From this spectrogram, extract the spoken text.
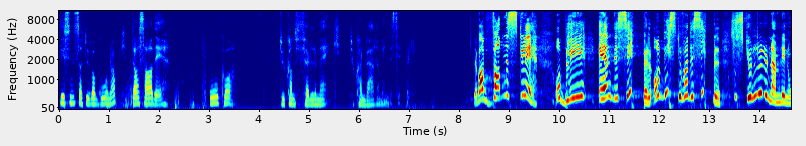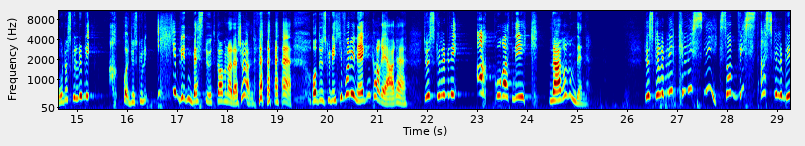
de syntes at du var god nok, da sa de OK. Du kan følge meg. Du kan være min disippel. Det var vanskelig å bli en disippel. Og hvis du var disippel, så skulle du nemlig noe. Da skulle du bli akkurat, Du skulle ikke bli den beste utgaven av deg sjøl. og du skulle ikke få din egen karriere. Du skulle bli akkurat lik læreren din. Du skulle bli kliss lik. Så hvis jeg skulle bli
